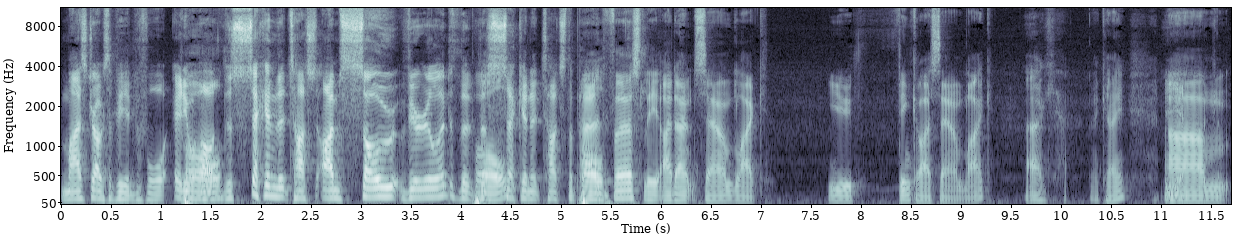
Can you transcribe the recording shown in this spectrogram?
My stripes appeared before. anyone. Paul. oh, the second it touched, I'm so virulent that the second it touched the Paul. pad. Firstly, I don't sound like you think I sound like. Okay. Okay. Yeah, Um,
